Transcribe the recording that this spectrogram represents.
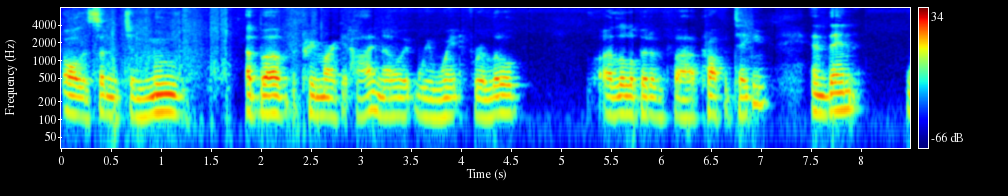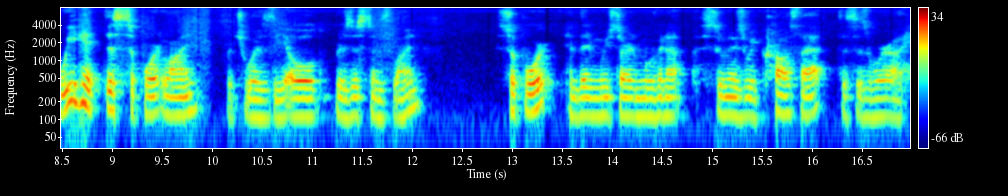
all of a sudden to move above the pre-market high. No, we went for a little, a little bit of uh, profit taking. And then we hit this support line, which was the old resistance line support. And then we started moving up. As soon as we crossed that, this is where I,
